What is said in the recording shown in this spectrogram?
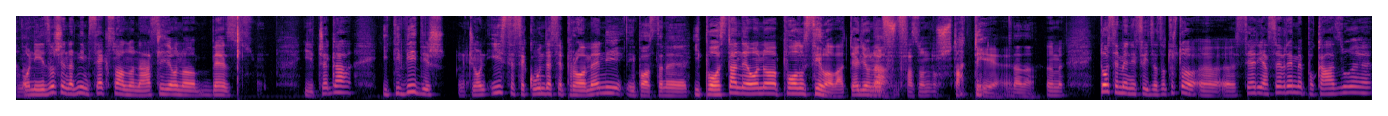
Da. Oni izvrše nad njim seksualno nasilje, ono, bez ičega. I ti vidiš Znači, on iste sekunde se promeni i postane... I postane ono polusilovatelj, ono da. fazon, šta ti je? Da, da. To se meni sviđa, zato što uh, serija sve vreme pokazuje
